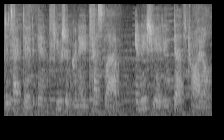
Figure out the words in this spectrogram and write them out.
Detected in fusion grenade test lab. Initiating death trial.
